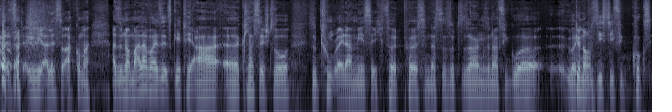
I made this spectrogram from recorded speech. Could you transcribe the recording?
Das ist irgendwie alles so, ach guck mal. Also normalerweise ist GTA äh, klassisch so, so Tomb Raider-mäßig, Third Person, dass du sozusagen so einer Figur äh, über Genau. du siehst die guckst,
